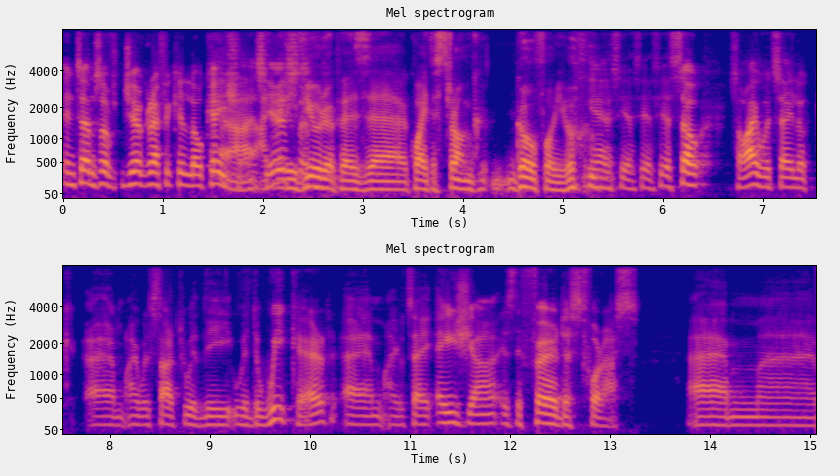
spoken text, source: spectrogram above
in terms of geographical locations, uh, I yes, believe Europe is uh, quite a strong go for you. yes, yes, yes, yes. So, so I would say, look, um, I will start with the with the weaker. Um, I would say Asia is the furthest for us. Um, uh,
